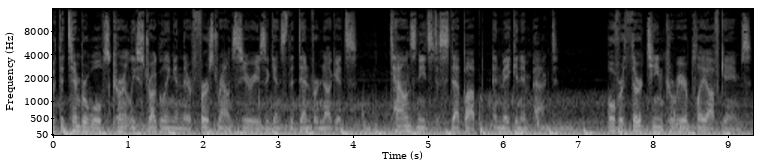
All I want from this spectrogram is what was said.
With the Timberwolves currently struggling in their first round series against the Denver Nuggets, Towns needs to step up and make an impact. Over 13 career playoff games,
